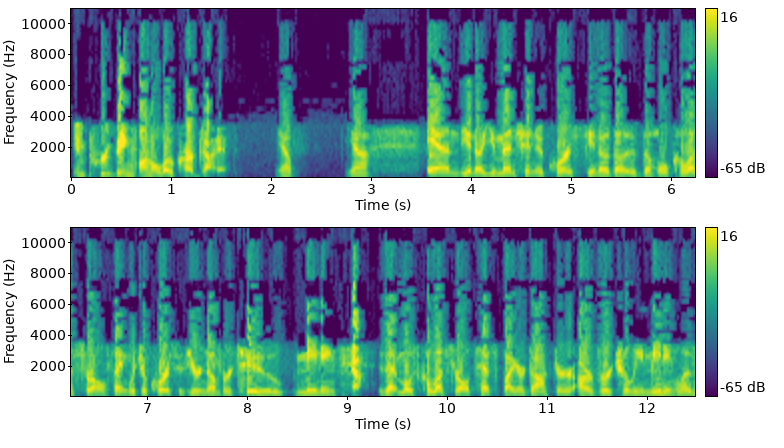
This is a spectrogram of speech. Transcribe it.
improving on a low carb diet. Yep. Yeah. And you know, you mentioned, of course, you know the the whole cholesterol thing, which of course is your number two, meaning Yeah. that most cholesterol tests by your doctor are virtually meaningless.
